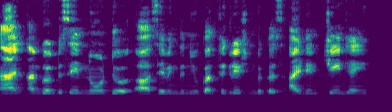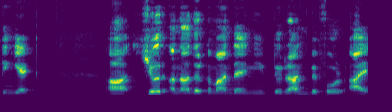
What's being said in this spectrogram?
and I'm going to say no to uh, saving the new configuration because I didn't change anything yet. Uh, here another command that I need to run before I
